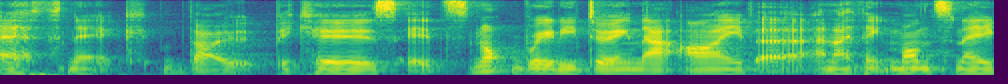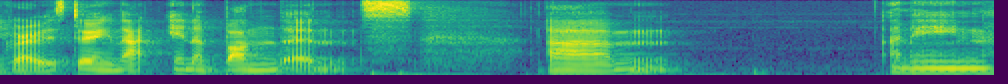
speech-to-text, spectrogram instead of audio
ethnic vote because it's not really doing that either. And I think Montenegro is doing that in abundance. Um, I mean,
